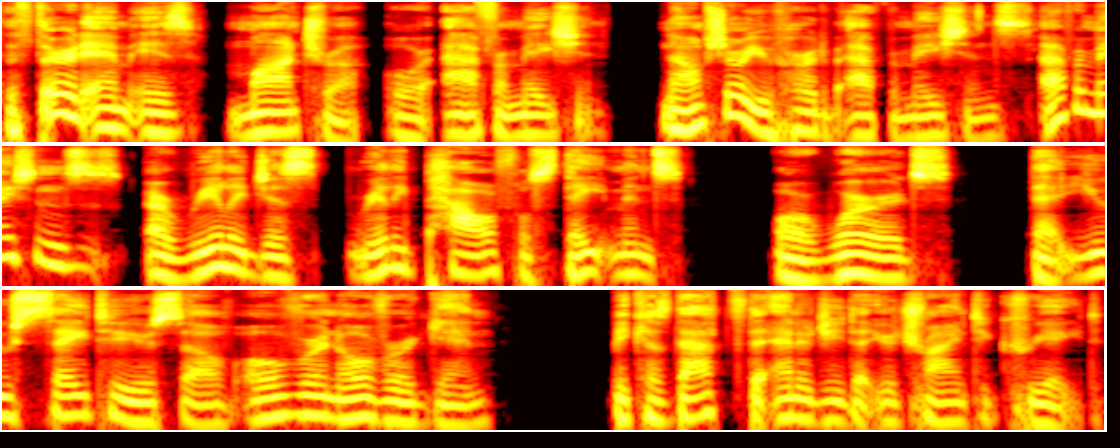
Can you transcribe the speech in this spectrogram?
The third M is mantra or affirmation. Now, I'm sure you've heard of affirmations. Affirmations are really just really powerful statements or words that you say to yourself over and over again because that's the energy that you're trying to create.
